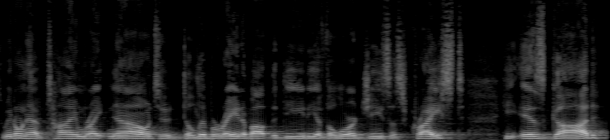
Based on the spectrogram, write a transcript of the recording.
So we don't have time right now to deliberate about the deity of the Lord Jesus Christ. He is God.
